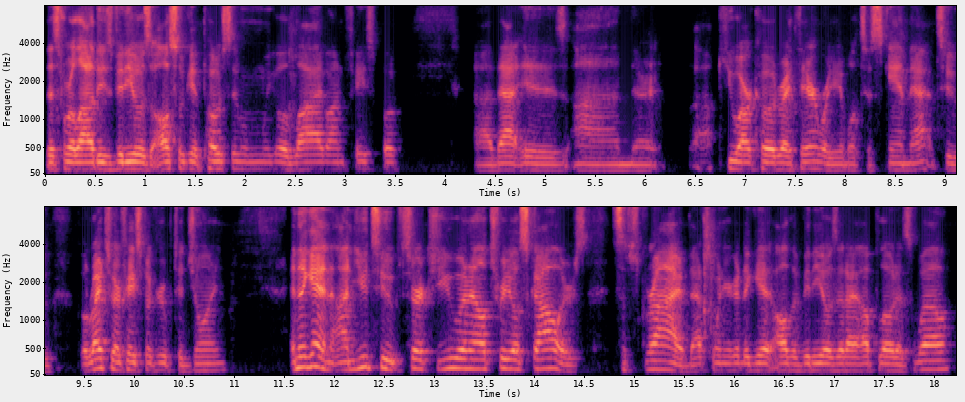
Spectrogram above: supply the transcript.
That's where a lot of these videos also get posted when we go live on Facebook. Uh, that is on their uh, QR code right there, where you're able to scan that to go right to our Facebook group to join. And again, on YouTube, search UNL Trio Scholars. Subscribe. That's when you're going to get all the videos that I upload as well.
